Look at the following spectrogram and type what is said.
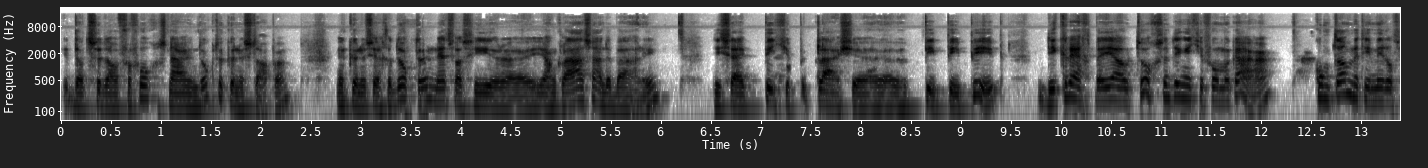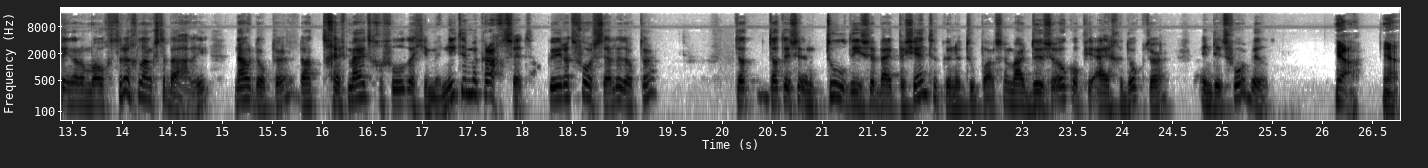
dat ze dan vervolgens naar hun dokter kunnen stappen. En kunnen zeggen: Dokter, net was hier uh, Jan Klaas aan de balie. Die zei: Pietje, Klaasje, piep, piep, piep. Die krijgt bij jou toch zijn dingetje voor elkaar. Komt dan met die middelvinger omhoog terug langs de balie. Nou dokter, dat geeft mij het gevoel dat je me niet in mijn kracht zet. Kun je dat voorstellen dokter? Dat, dat is een tool die ze bij patiënten kunnen toepassen, maar dus ook op je eigen dokter in dit voorbeeld. Ja, ja.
